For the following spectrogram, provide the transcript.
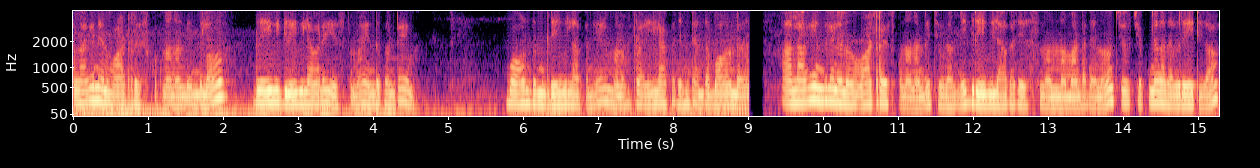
అలాగే నేను వాటర్ వేసుకుంటున్నానండి ఇందులో. గ్రేవీ గ్రేవీ లాగానే చేస్తున్నా. ఎందుకంటే బాగుంటుంది గ్రేవీ లాగానే. మనం ఫ్రై లాగా తింటే ఎంత బాగుండదు. అలాగే ఇందులో నేను వాటర్ వేసుకున్నానండి చూడండి. గ్రేవీ లాగా చేస్తున్నాను అన్నమాట నేను చెప్పిన కదా వెరైటీగా.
